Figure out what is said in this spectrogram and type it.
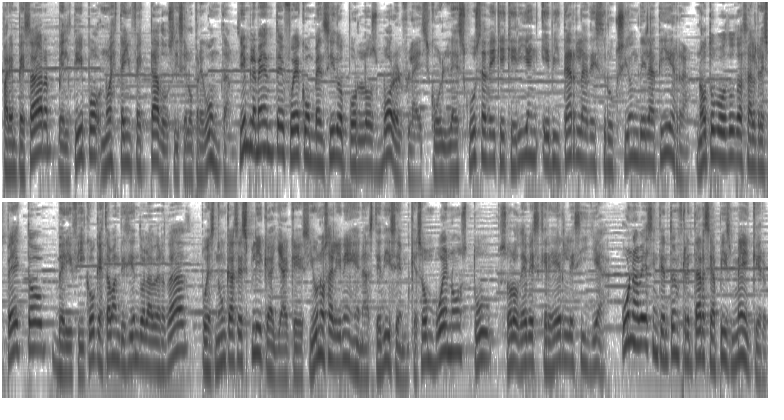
Para empezar, el tipo no está infectado si se lo preguntan. Simplemente fue convencido por los Butterflies con la excusa de que querían evitar la destrucción de la Tierra. No tuvo dudas al respecto, verificó que estaban diciendo la verdad, pues nunca se explica ya que si unos alienígenas te dicen que son buenos, tú solo debes creerles y ya. Una vez intentó enfrentarse a Peacemaker,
